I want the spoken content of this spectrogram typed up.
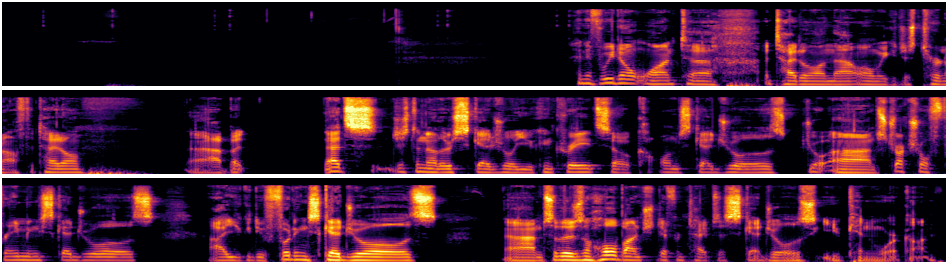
And if we don't want uh, a title on that one, we could just turn off the title. Uh, but that's just another schedule you can create. So column schedules, um, structural framing schedules. Uh, you can do footing schedules. Um, so there's a whole bunch of different types of schedules you can work on.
